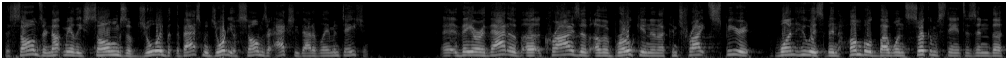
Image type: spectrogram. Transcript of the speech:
The Psalms are not merely songs of joy, but the vast majority of Psalms are actually that of lamentation. Uh, they are that of uh, cries of, of a broken and a contrite spirit, one who has been humbled by one's circumstances and the,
